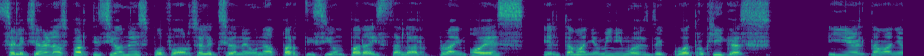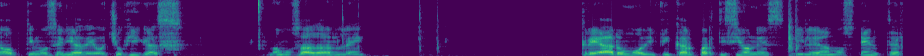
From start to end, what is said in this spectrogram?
Seleccione las particiones, por favor seleccione una partición para instalar Prime OS. El tamaño mínimo es de 4 GB y el tamaño óptimo sería de 8 GB. Vamos a darle crear o modificar particiones y le damos enter.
